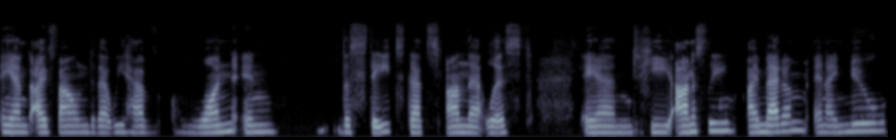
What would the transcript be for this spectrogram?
and i found that we have one in the state that's on that list and he honestly i met him and i knew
